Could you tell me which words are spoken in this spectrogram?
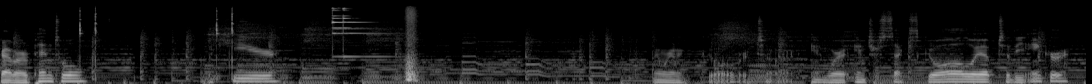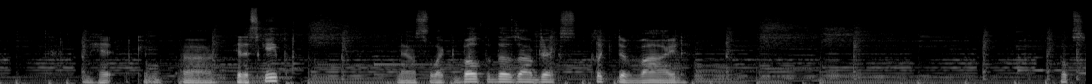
Grab our pen tool. Here. Then we're going to go over to our, and where it intersects, go all the way up to the anchor and hit, uh, hit escape. Now select both of those objects, click divide, Oops.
